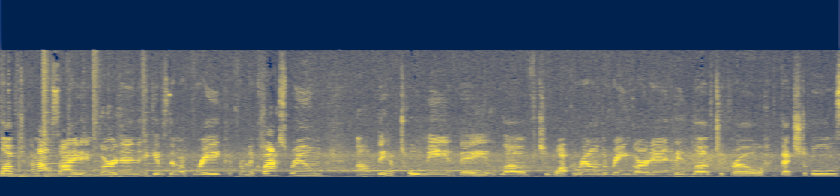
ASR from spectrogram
love to come outside and garden. It gives them a break from the classroom. Um, they have told me they love to walk around the rain garden. They love to grow vegetables.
